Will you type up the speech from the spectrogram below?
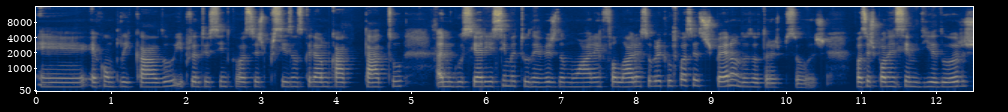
é, é complicado, e portanto eu sinto que vocês precisam, se calhar, um bocado de tato a negociar e, acima de tudo, em vez de amoarem, falarem sobre aquilo que vocês esperam das outras pessoas. Vocês podem ser mediadores,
